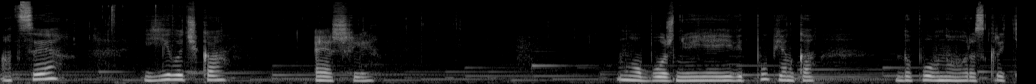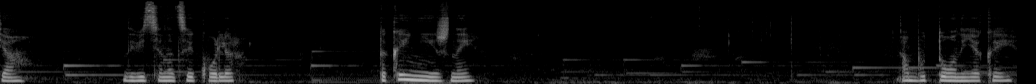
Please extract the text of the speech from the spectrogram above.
А це гілочка Ешлі. Ну, обожнюю я її від пуп'янка до повного розкриття. Дивіться на цей колір. Такий ніжний. А бутон який.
